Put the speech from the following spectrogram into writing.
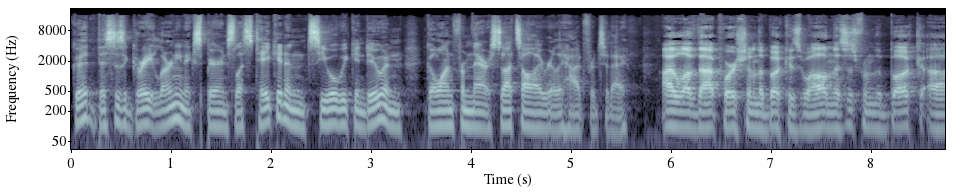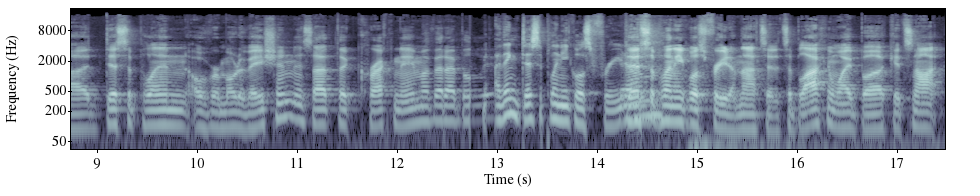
good. This is a great learning experience. Let's take it and see what we can do and go on from there. So that's all I really had for today. I love that portion of the book as well. And this is from the book uh, Discipline Over Motivation. Is that the correct name of it, I believe? I think Discipline Equals Freedom. Discipline Equals Freedom. That's it. It's a black and white book. It's not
